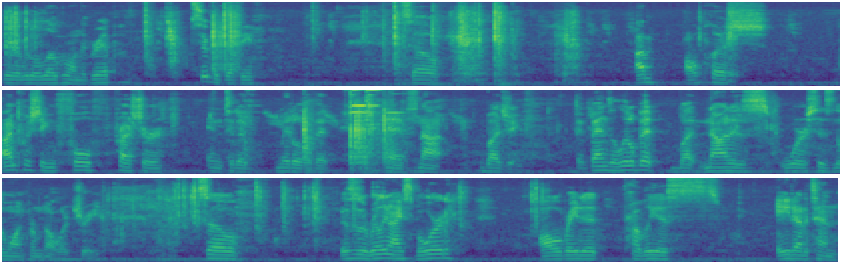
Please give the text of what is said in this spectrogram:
their little logo on the grip. Super grippy. So I'm I'll push I'm pushing full pressure into the middle of it and it's not budging. It bends a little bit, but not as worse as the one from Dollar Tree. So this is a really nice board. I'll rate it probably a 8 out of 10.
